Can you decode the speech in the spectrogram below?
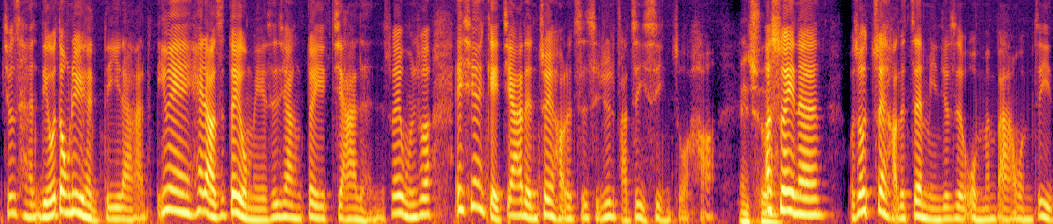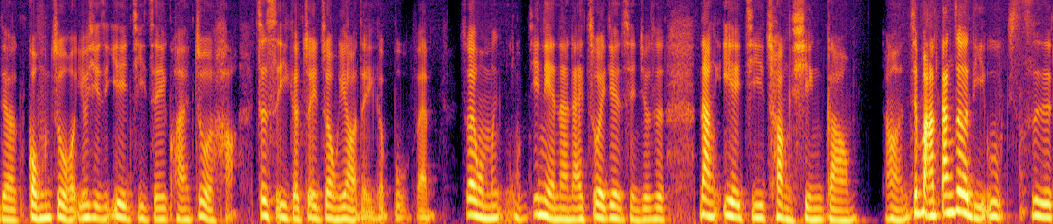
就是很流动率很低啦，因为黑老师对我们也是像对家人，所以我们说，哎，现在给家人最好的支持就是把自己事情做好，没错。啊，所以呢，我说最好的证明就是我们把我们自己的工作，尤其是业绩这一块做好，这是一个最重要的一个部分。所以我们我们今年呢来做一件事情，就是让业绩创新高啊，就把它当这个礼物是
